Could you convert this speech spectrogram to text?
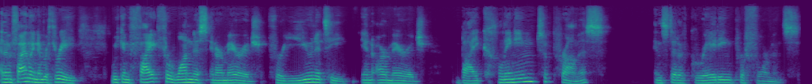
And then finally, number three, we can fight for oneness in our marriage, for unity in our marriage by clinging to promise instead of grading performance.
